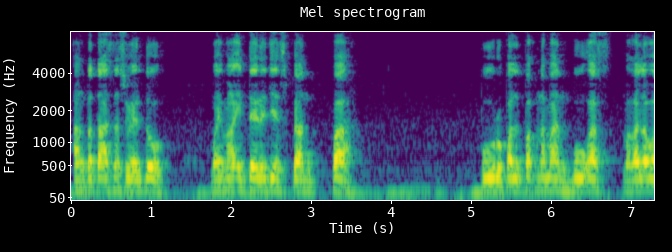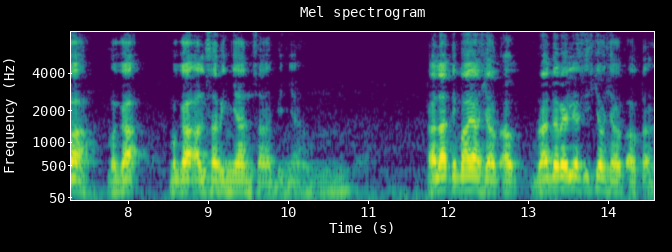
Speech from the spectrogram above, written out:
ang tataas na sweldo. May mga intelligence fund pa. Puro palpak naman, bukas, makalawa, maga, mag-aalsa rin yan, sabi niya. Hmm. Kalat ni Baya, shout out. Brother Elias Isyo, shout out ah.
